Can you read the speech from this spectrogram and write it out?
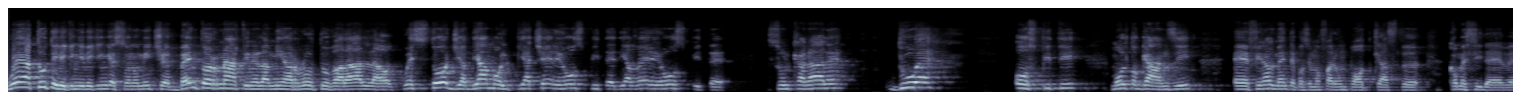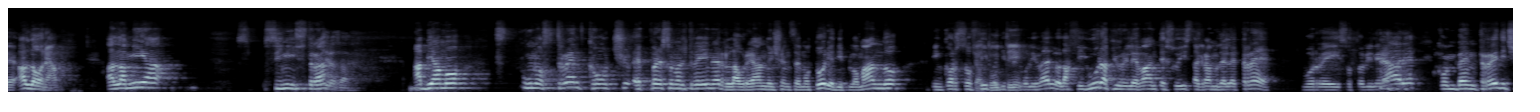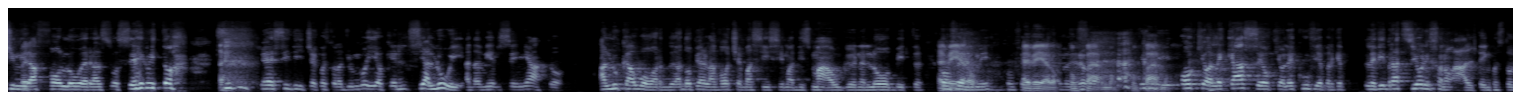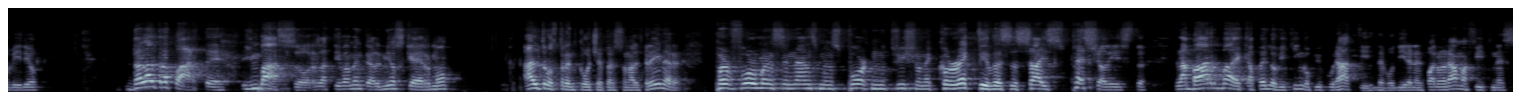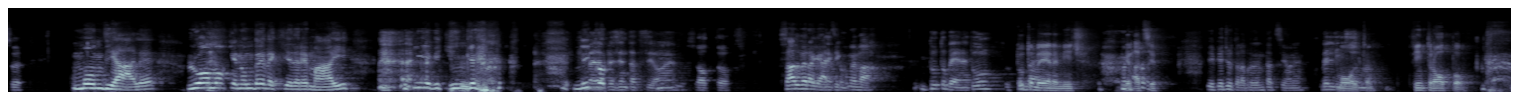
Uè a tutti vichinghi vichinghe, sono Mitch e bentornati nella mia Road to Valhalla. Quest'oggi abbiamo il piacere ospite di avere ospite sul canale due ospiti molto ganzi e finalmente possiamo fare un podcast come si deve. Allora, alla mia sinistra abbiamo uno strength coach e personal trainer laureando in scienze motori e diplomando in corso Ciao FIP di primo livello, la figura più rilevante su Instagram delle tre, vorrei sottolineare, con ben 13.000 Beh. follower al suo seguito. Si dice, si dice, questo lo aggiungo io, che sia lui ad aver segnato a Luca Ward a doppiare la voce bassissima di Smaug nell'Hobbit. È Confermi? vero, Confermi? È vero, confermo, confermo. Quindi occhio alle casse, occhio alle cuffie perché le vibrazioni sono alte in questo video. Dall'altra parte, in basso, relativamente al mio schermo, altro strength coach e personal trainer, performance enhancement, sport nutrition e corrective exercise specialist. La barba e capello vichingo più curati, devo dire, nel panorama fitness mondiale. L'uomo che non deve chiedere mai. Vichinghi e vichinghe. Bella presentazione. Sotto. Salve ragazzi, Ecco. come va? Tutto bene, tu? Tutto bene, Mitch. Grazie. Vi è piaciuta la presentazione? Bellissimo. Molto. Fin troppo.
